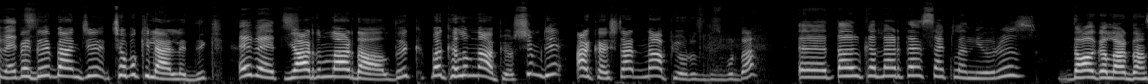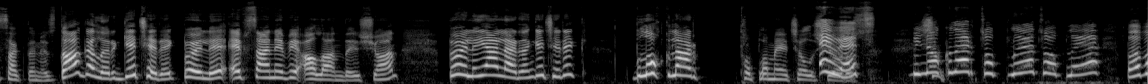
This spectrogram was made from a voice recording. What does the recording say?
Evet. Ve de bence çabuk ilerledik. evet. Yardımlar da aldık. Bakalım ne yapıyoruz. Şimdi arkadaşlar ne yapıyoruz biz burada? Ee, dalgalardan saklanıyoruz. Dalgalardan saklanıyoruz. Dalgaları geçerek böyle efsanevi alandayız şu an. Böyle yerlerden geçerek bloklar toplamaya çalışıyoruz. Evet. Bloklar toplaya toplaya baba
